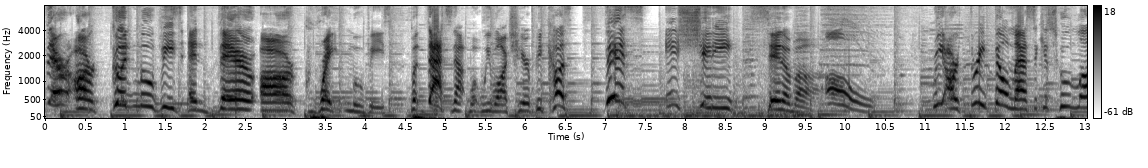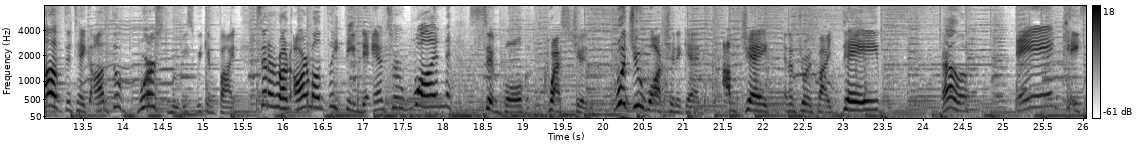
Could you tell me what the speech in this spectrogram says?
There are good movies and there are great movies, but that's not what we watch here because this is shitty cinema. Oh, We are three film masochists who love to take on the worst movies we can find, centered around our monthly theme to answer one simple question Would you watch it again? I'm Jay, and I'm joined by Dave Hello. and Casey.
